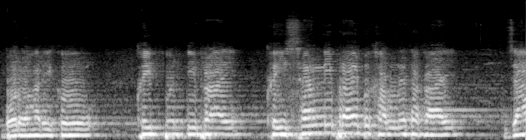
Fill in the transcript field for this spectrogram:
बर' हारिखौ खैफोदनिफ्राय खैसारनिफ्राय बोखांनो थाखाय जा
